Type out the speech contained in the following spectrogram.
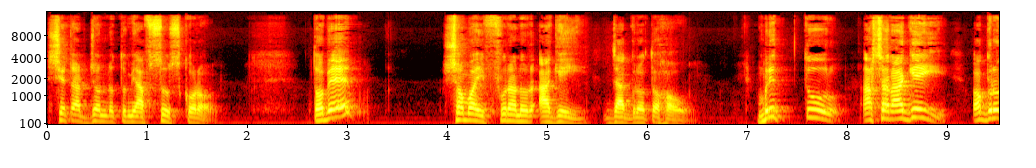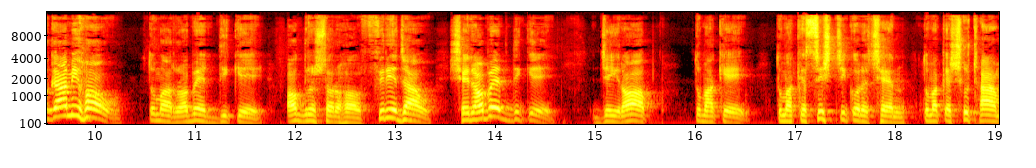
সেটার জন্য তুমি আফসোস করো। তবে সময় ফুরানোর আগেই জাগ্রত হও। মৃত্যুর আসার আগেই অগ্রগামী হও। তোমার রবের দিকে অগ্রসর হও। ফিরে যাও সেই রবের দিকে। যেই রব তোমাকে তোমাকে সৃষ্টি করেছেন, তোমাকে সুঠাম,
